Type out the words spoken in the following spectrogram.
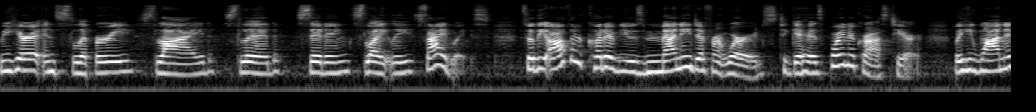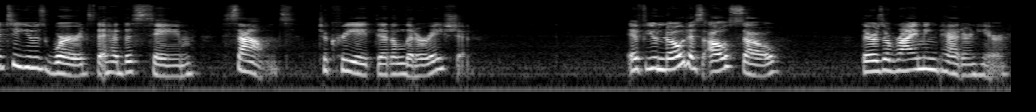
We hear it in slippery, slide, slid, sitting, slightly, sideways. So the author could have used many different words to get his point across here, but he wanted to use words that had the same sounds to create that alliteration. If you notice also, there's a rhyming pattern here.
